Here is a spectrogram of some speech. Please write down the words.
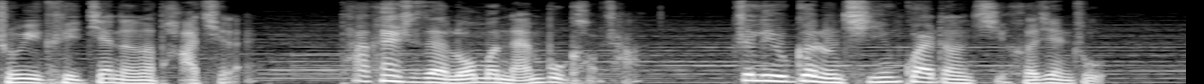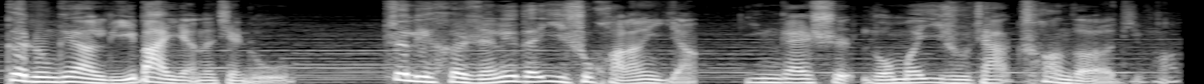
终于可以艰难地爬起来。他开始在罗摩南部考察，这里有各种奇形怪状的几何建筑，各种各样篱笆一样的建筑物。这里和人类的艺术画廊一样，应该是罗摩艺术家创造的地方。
